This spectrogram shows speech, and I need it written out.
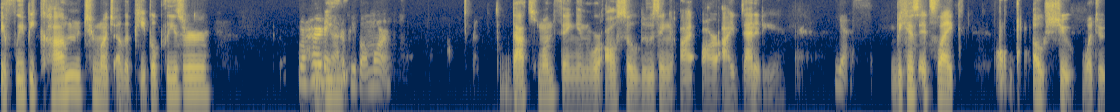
if we become too much of a people pleaser We're hurting We- other people more. that's one thing and we're also losing our identity Yes. because it's like oh shoot what do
